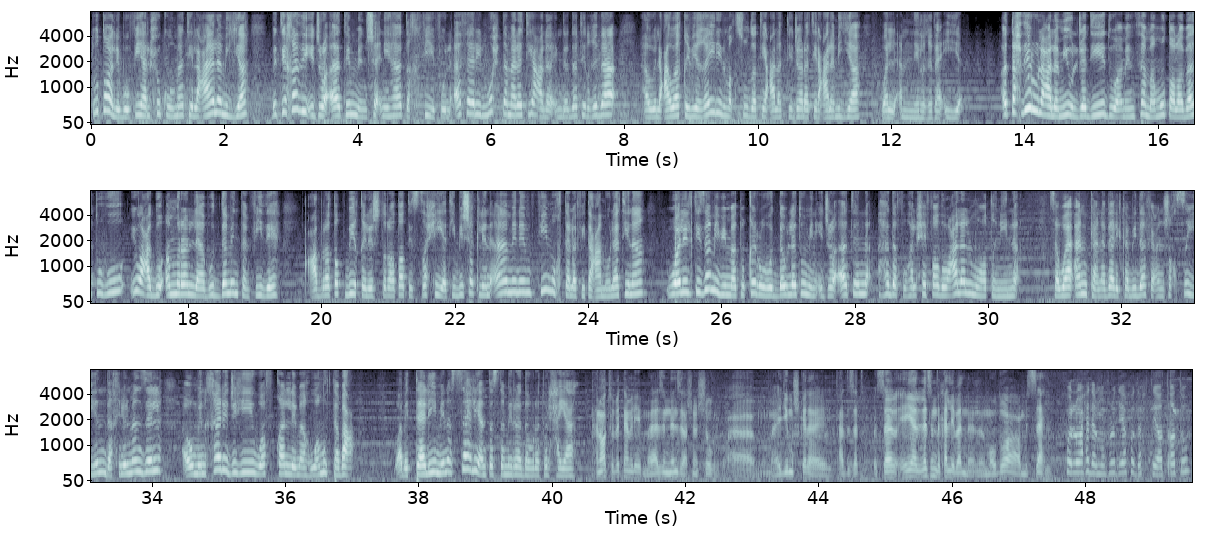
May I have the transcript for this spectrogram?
تطالب فيها الحكومات العالمية باتخاذ إجراءات من شأنها تخفيف الأثر المحتملة على إمدادات الغذاء أو العواقب غير المقصودة على التجارة العالمية والأمن الغذائي. التحذير العالمي الجديد ومن ثم مطالباته يعد امرا لا بد من تنفيذه عبر تطبيق الاشتراطات الصحية بشكل آمن في مختلف تعاملاتنا والالتزام بما تقره الدولة من إجراءات هدفها الحفاظ على المواطنين سواء كان ذلك بدافع شخصي داخل المنزل أو من خارجه وفقا لما هو متبع. وبالتالي من السهل أن تستمر دورة الحياة. هنقعد في البيت نعمل إيه؟ ما لازم ننزل عشان الشغل. آه، ما هي دي مشكلة في حد ذاتها. بس هي لازم نخلي بالنا لأن الموضوع مش سهل. كل واحد المفروض ياخد احتياطاته.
